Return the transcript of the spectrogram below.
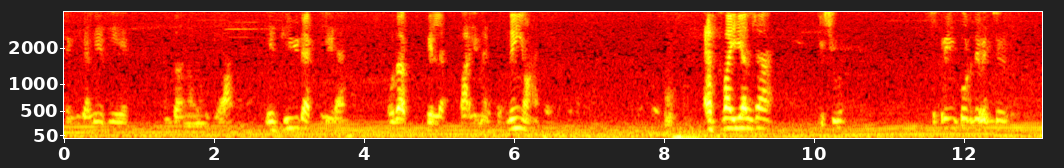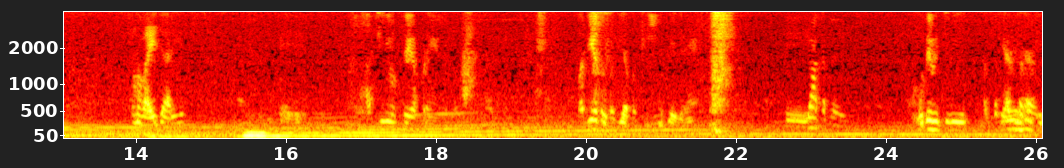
ਚੰਗੀ ਗੱਲ ਨਹੀਂ ਸੀ ਇਹ ਹੁਣ ਨੂੰ ਕਿਹਾ ਇਹ ਸੀਡ ਐਕਟ ਜਿਹੜਾ ਉਹਦਾ ਬਿੱਲ ਪਾਰਲੀਮੈਂਟ ਤੋਂ ਨਹੀਂ ਆਉਣਾ ਚਾਹੀਦਾ। ਐਸਵਾਈਐਲ ਦਾ ਇਸ਼ੂ ਸੁਪਰੀਮ ਕੋਰਟ ਦੇ ਵਿੱਚ ਸੁਣਵਾਈ ਜਾ ਰਹੀ ਹੈ। ਅਸੀਂ ਉੱਥੇ ਆਪਣੇ ਵਧੀਆ ਤੋਂ ਵਧੀਆ ਵਕੀਲ ਭੇਜ ਰਹੇ ਹਾਂ। ਤੇ ਉਹਦੇ ਵਿੱਚ ਵੀ ਅਸੀਂ ਕਿਹਾ ਵੀ ਅਸੀਂ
